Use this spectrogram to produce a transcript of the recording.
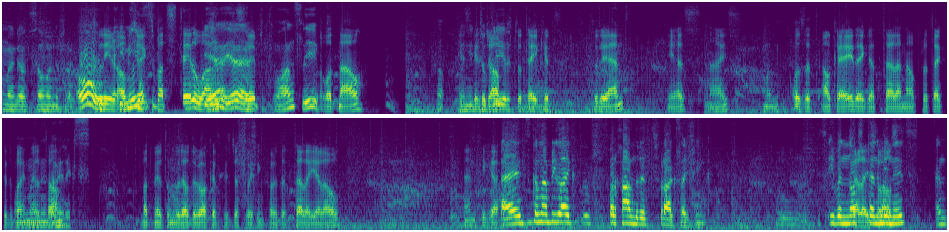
Oh my god, so many frags. Oh, Clear objects, missed. but still one yeah, yeah. slipped. One sleep. What now? Oh, It's his to job clear to take Yeah. it to the end. Yes, nice. Oh Was that okay? They got Tala now protected by oh, Milton, directs. but Milton without the rocket, he's just waiting for the Tala yellow, and he got. And it's gonna be like 400 frags, I think. It's even not Tele is 10 lost. minutes, and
